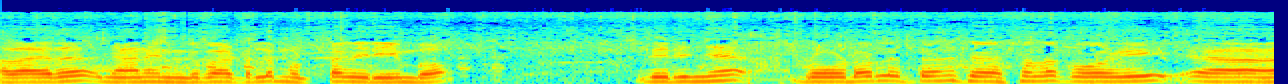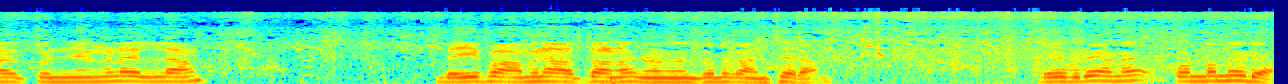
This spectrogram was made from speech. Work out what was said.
അതായത് ഞാൻ ഇൻക്യുബേറ്ററിൽ മുട്ട വിരിയുമ്പോൾ വിരിഞ്ഞ് ബ്രോഡറിൽ ഇട്ടതിന് ശേഷമുള്ള കോഴി കുഞ്ഞുങ്ങളെല്ലാം ഈ ഫാമിനകത്താണ് ഞാൻ നിങ്ങൾക്കൊന്ന് കാണിച്ചു തരാം. ഇവിടെയാണ് കൊണ്ടുവന്ന് ഇടുക.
